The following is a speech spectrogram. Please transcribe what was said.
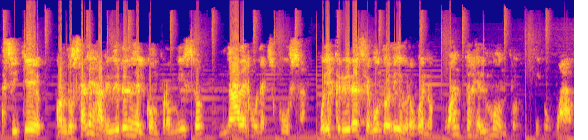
Así que cuando sales a vivir desde el compromiso, nada es una excusa. Voy a escribir el segundo libro. Bueno, ¿cuánto es el monto? Digo, wow,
